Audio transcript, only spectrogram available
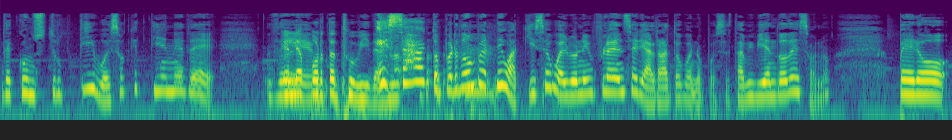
de constructivo? ¿Eso qué tiene de... de ¿Qué le aporta a tu vida? no? Exacto, perdón, pero digo, aquí se vuelve una influencer y al rato, bueno, pues está viviendo de eso, ¿no? Pero,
